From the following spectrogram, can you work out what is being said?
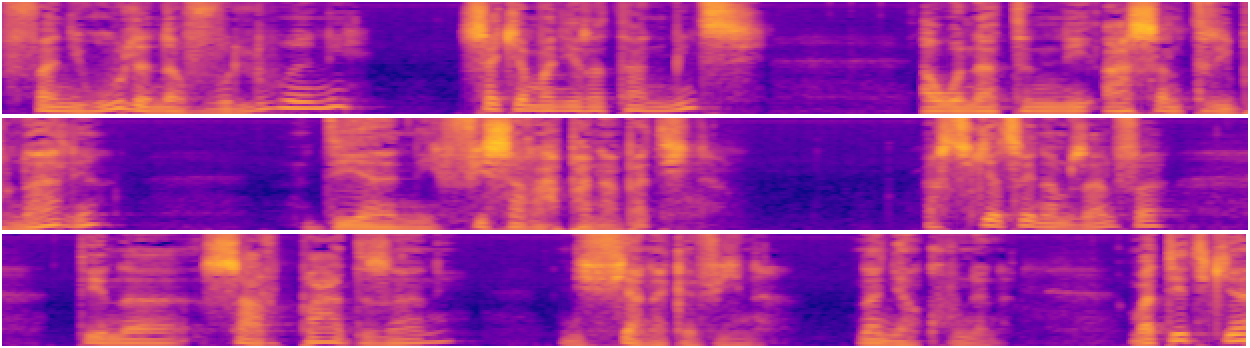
fa ny olana voalohany saika maneran-tany mihitsy ao anatin'ny asan'ny tribonaly dia ny fisaraham-panambadiana. Azontsika an-tsaina amin'izany fa tena saro-pady izany ny fianakaviana na ny ankohonana. Matetika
